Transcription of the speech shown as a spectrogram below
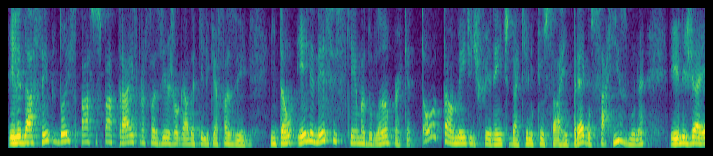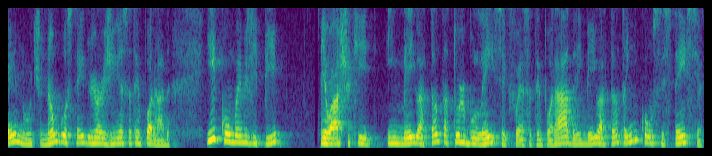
ele dá sempre dois passos para trás para fazer a jogada que ele quer fazer. Então, ele nesse esquema do Lampard, que é totalmente diferente daquilo que o Sarri prega, o sarrismo, né? Ele já é inútil. Não gostei do Jorginho essa temporada. E como MVP, eu acho que em meio a tanta turbulência que foi essa temporada, em meio a tanta inconsistência,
